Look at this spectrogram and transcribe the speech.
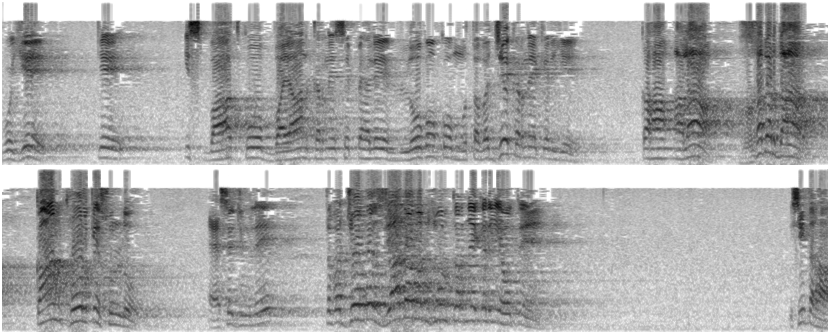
وہ یہ کہ اس بات کو بیان کرنے سے پہلے لوگوں کو متوجہ کرنے کے لیے کہا اللہ خبردار، کان کھول کے سن لو. ایسے جملے توجہ کو زیادہ مبزول کرنے کے لیے ہوتے ہیں۔ اسی طرح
